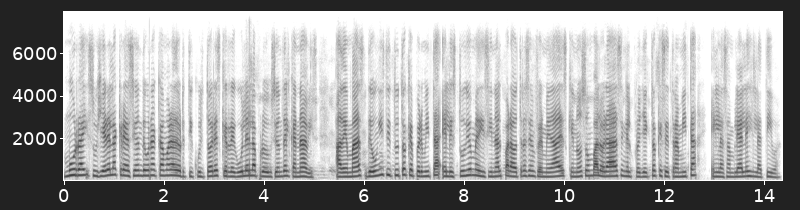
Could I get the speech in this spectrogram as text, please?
Murray sugiere la creación de una Cámara de Horticultores que regule la producción del cannabis, además de un instituto que permita el estudio medicinal para otras enfermedades que no son valoradas en el proyecto que se tramita en la Asamblea Legislativa.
